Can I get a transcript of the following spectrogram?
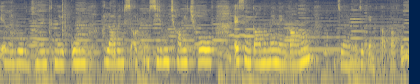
կեղևով ձու ենք ներկում, փլավ ենք սարքում սիրուն չամիչով, էս ենք անում, են ենք անում, ձու ենք, ձուկ ենք տապակում,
